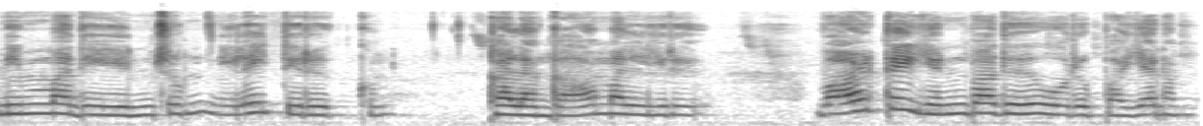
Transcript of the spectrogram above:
நிம்மதி என்றும் நிலைத்திருக்கும். கலங்காமல் இரு. வாழ்க்கை என்பது ஒரு பயணம்.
